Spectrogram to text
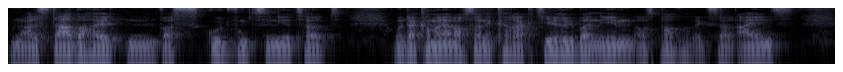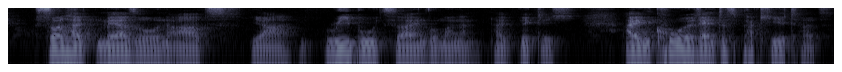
und alles da behalten, was gut funktioniert hat. Und da kann man dann auch seine Charaktere übernehmen aus Path of Exile 1. Es soll halt mehr so eine Art, ja, Reboot sein, wo man dann halt wirklich ein kohärentes Paket hat.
